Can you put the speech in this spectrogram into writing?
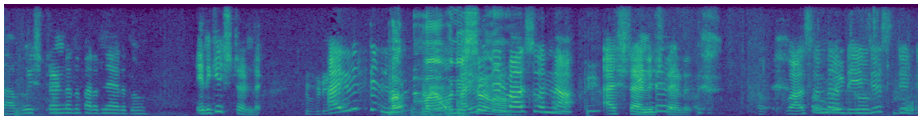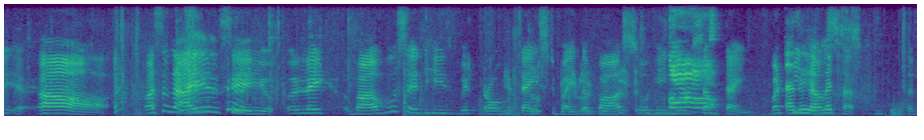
ബാബു ഇഷ്ടമുണ്ടെന്ന് പറഞ്ഞായിരുന്നു. എനിക്ക് ഇഷ്ടമുണ്ട് tell ഇഷ്ടമാണോ? ഇഷ്ടമാണ് ഇഷ്ടമാണ്. Uh, Vasuna, they just did. Ah, Vasuna, I will say you. Like Babu said, he's bit traumatized by the past, so he needs some time. But he അതെ, loves but- her. The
